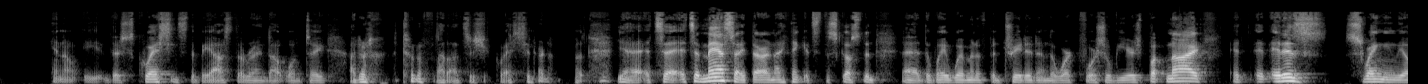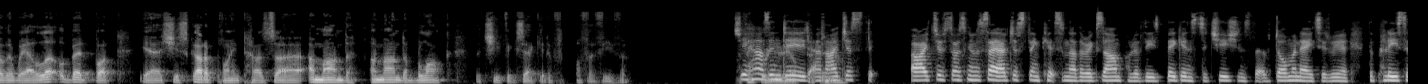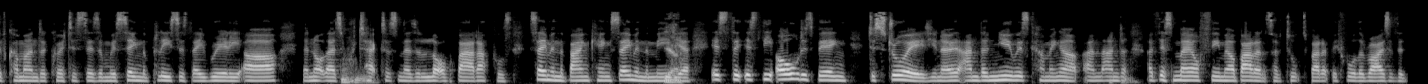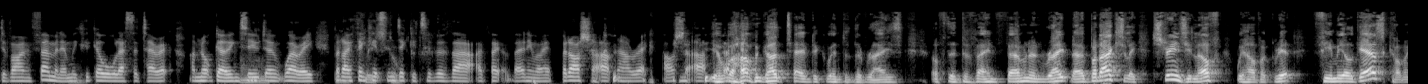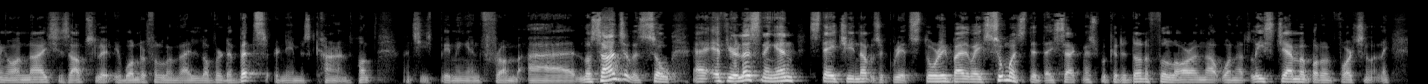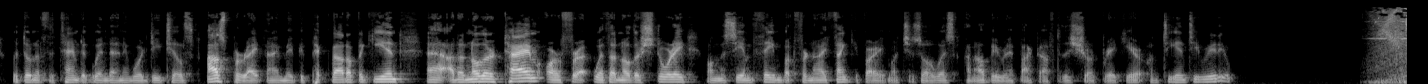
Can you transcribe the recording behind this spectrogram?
you know, there's questions to be asked around that one too. I don't, I don't know if that answers your question or not, but yeah, it's a, it's a mess out there, and I think it's disgusting uh, the way women have been treated in the workforce over years. But now it, it, it is swinging the other way a little bit. But yeah, she's got a point. Has uh, Amanda Amanda Blanc, the chief executive of Aviva. She has indeed, and I just I just, I was going to say, I just think it's another example of these big institutions that have dominated. You know, the police have come under criticism. We're seeing the police as they really are. They're not there to mm-hmm. protect us, and there's a lot of bad apples. Same in the banking, same in the media. Yeah. It's the it's the old is being destroyed, you know, and the new is coming up. And and mm-hmm. this male female balance, I've talked about it before. The rise of the divine feminine. We mm. could go all esoteric. I'm not going to. Mm-hmm. Don't worry. But I think it's don't. indicative of that. I think, anyway. But I'll shut up now, Rick. I'll shut up. yeah, we haven't got time to go into the rise of the divine feminine right now. But actually, strangely enough, we have a great female guest coming on now. She's absolutely wonderful and I love her to bits. Her name is Karen Hunt and she's beaming in from uh, Los Angeles. So uh, if you're listening in, stay tuned. That was a great story, by the way. So much to dissect this. We could have done a full hour on that one at least, Gemma, but unfortunately, we don't have the time to go into any more details as per right now. Maybe pick that up again uh, at another time or for, with another story on the same theme. But for now, thank you very much as always. And I'll be right back after this short break here on TNT Radio.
